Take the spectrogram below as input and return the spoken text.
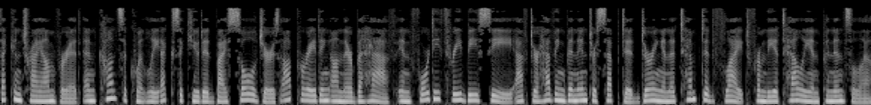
Second Triumvirate and consequently executed by soldiers operating on their behalf in 43 BC after having been intercepted during an attempted flight from the Italian peninsula.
